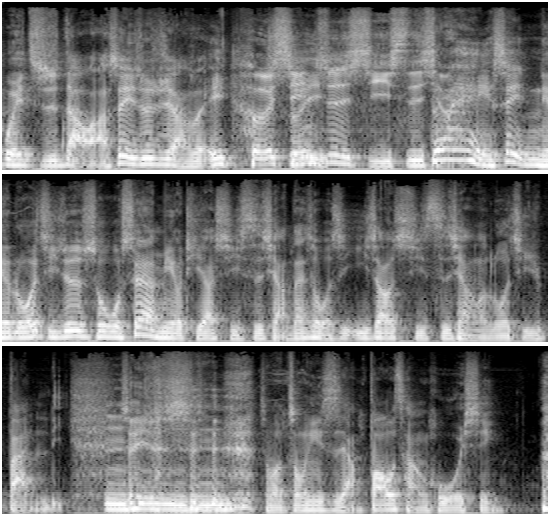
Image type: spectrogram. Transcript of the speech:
为指导啊，所以就就讲说，哎，核心是习思想，对，所以你的逻辑就是说我虽然没有提到习思想，但是我是依照习思想的逻辑去办理，所以就是什么中心思想包藏祸心。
